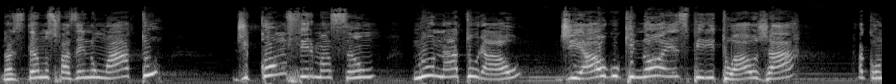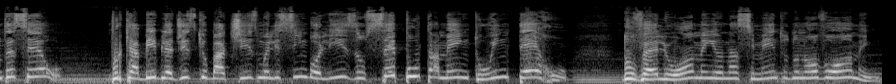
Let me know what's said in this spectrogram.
Nós estamos fazendo um ato de confirmação no natural de algo que no espiritual já aconteceu. Porque a Bíblia diz que o batismo ele simboliza o sepultamento, o enterro do velho homem e o nascimento do novo homem.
